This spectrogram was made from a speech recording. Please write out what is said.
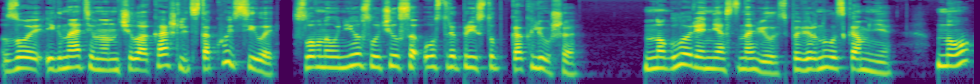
Зоя Игнатьевна начала кашлять с такой силой, словно у нее случился острый приступ коклюша. Но Глория не остановилась, повернулась ко мне. «Ну,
